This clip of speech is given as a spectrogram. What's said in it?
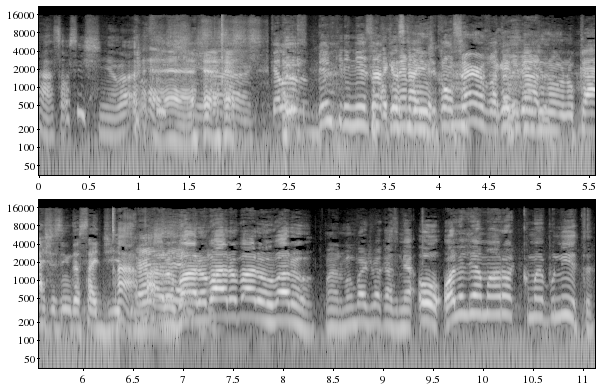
Ah, salsichinha, vai. É. Aquelas bem pequenininhas, sabe? Aquelas que que de conserva, tá Aquele que vende ligado? no, no caixa, assim, da sadia. Ah, parou, parou, parou, parou, parou. Mano, vamos partir pra casa minha. Ô, olha ali a maroca como é bonita.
